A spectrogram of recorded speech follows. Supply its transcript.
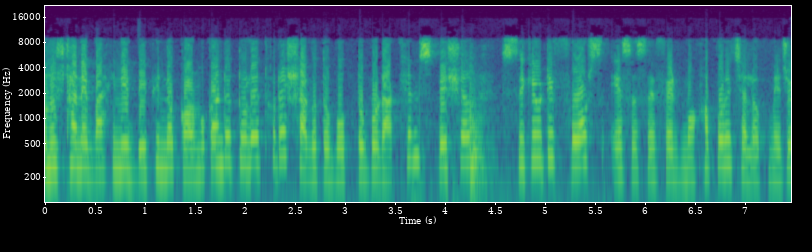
অনুষ্ঠানে বাহিনীর বিভিন্ন কর্মকাণ্ড তুলে ধরে স্বাগত বক্তব্য রাখেন স্পেশাল সিকিউরিটি ফোর্স এসএসএফ এর মহাপরিচালক মেজর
